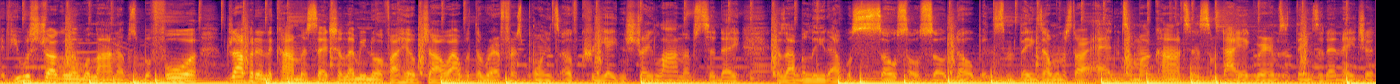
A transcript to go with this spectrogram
If you were struggling with lineups before, drop it in the comment section. Let me know if I helped y'all out with the reference points of creating straight lineups today. Because I believe that was so, so, so dope. And some things I want to start adding to my content, some diagrams and things of that nature.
